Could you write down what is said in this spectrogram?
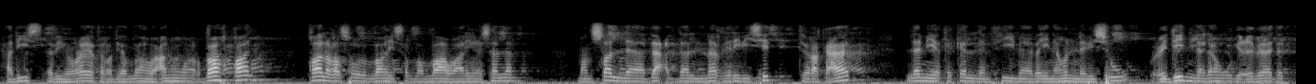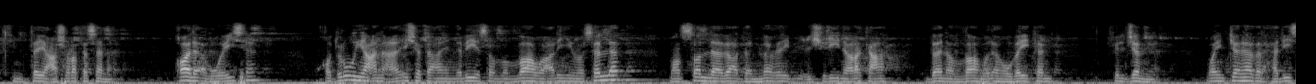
حديث أبي هريرة رضي الله عنه وأرضاه قال قال رسول الله صلى الله عليه وسلم من صلى بعد المغرب ست ركعات لم يتكلم فيما بينهن بسوء عدن له بعبادة ثنتي عشرة سنة. قال أبو عيسى وقد روي عن عائشة عن النبي صلى الله عليه وسلم من صلى بعد المغرب عشرين ركعة بنى الله له بيتا في الجنة. وإن كان هذا الحديث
